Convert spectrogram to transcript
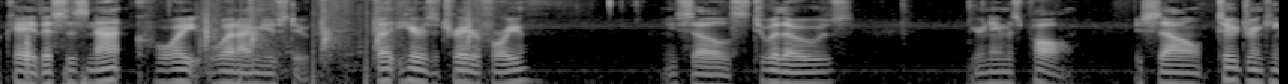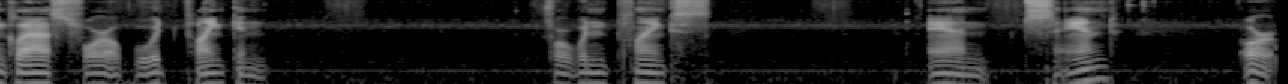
Okay, this is not quite what I'm used to. But here's a trader for you. He sells two of those. Your name is Paul. You sell two drinking glass for a wood plank and for wooden planks and sand or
